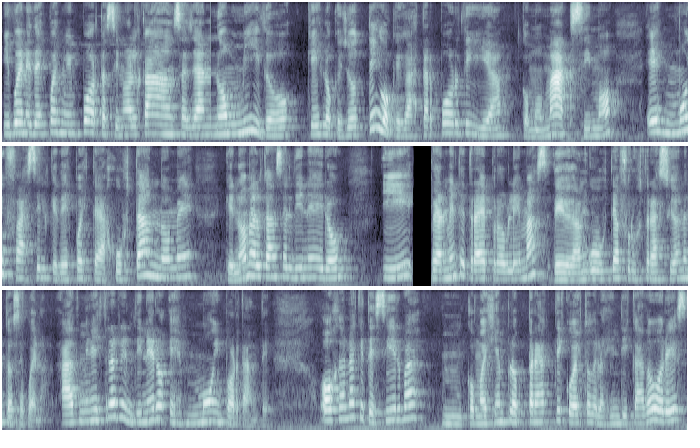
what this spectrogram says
y bueno, y después no importa si no alcanza, ya no mido qué es lo que yo tengo que gastar por día como máximo, es muy fácil que después esté ajustándome, que no me alcanza el dinero y realmente trae problemas de angustia, frustración. Entonces, bueno, administrar el dinero es muy importante. Ojalá que te sirva mm, como ejemplo práctico esto de los indicadores,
